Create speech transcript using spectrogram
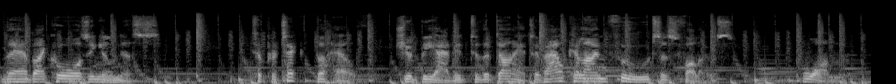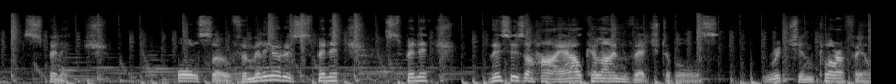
thereby causing illness. To protect the health, should be added to the diet of alkaline foods as follows. 1. Spinach. Also familiar is spinach, spinach, this is a high alkaline vegetables, rich in chlorophyll.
